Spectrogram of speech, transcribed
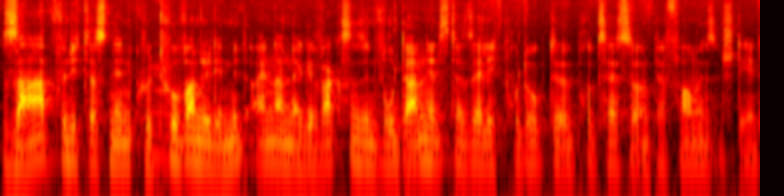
Saat, würde ich das nennen, Kulturwandel, dem Miteinander gewachsen sind, wo dann jetzt tatsächlich Produkte, Prozesse und Performance entsteht.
